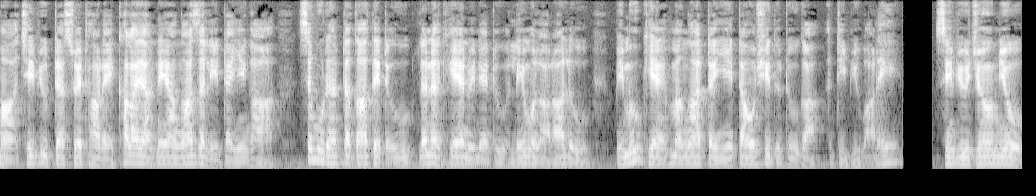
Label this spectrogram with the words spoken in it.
မှာအခြေပြုတက်ဆွဲထားတဲ့ခလာရ254တရင်ကစစ်မှုထမ်းတပ်သားတဲ့တူလက်နက်ခဲယမ်းတွေနဲ့အတူအလင်းဝင်လာတာလို့မင်းမှုခရိုင်အမှတ်9တရင်တောင်ရှိသူတို့ကအတည်ပြုပါတယ်။စင်မြူကျွန်းမြို့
